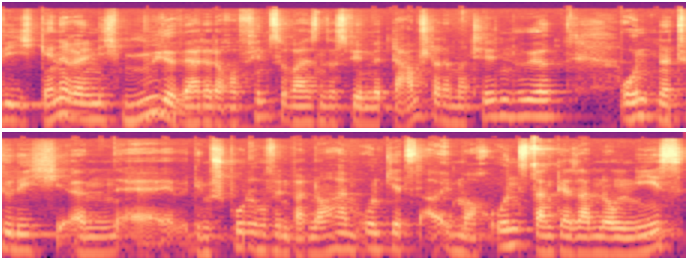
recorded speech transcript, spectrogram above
wie ich generell nicht müde werde, darauf hinzuweisen, dass wir mit Darmstadter Mathildenhöhe und natürlich ähm, äh, dem Sprudelhof in Bad Nauheim und jetzt eben auch uns, dank der Sammlung Nees,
